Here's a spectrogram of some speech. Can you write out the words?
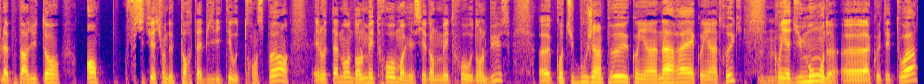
la plupart du temps en situation de portabilité ou de transport et notamment dans le métro moi j'ai essayé dans le métro ou dans le bus euh, quand tu bouges un peu quand il y a un arrêt quand il y a un truc Mhm. quand il y a du monde euh, à côté de toi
